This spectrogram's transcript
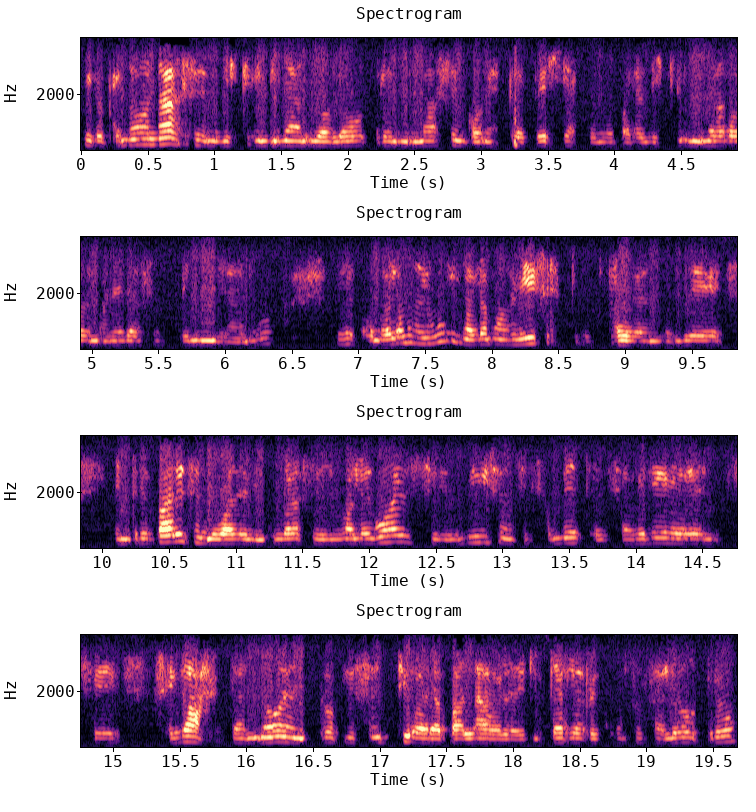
pero que no nacen discriminando al otro, ni nacen con estrategias como para discriminarlo de manera sostenida, ¿no? Entonces, cuando hablamos de bullying, hablamos de esa estructura, en donde entre pares, en lugar de vincularse de igual a igual, se humillan, se someten, se agreden, se, se gastan, ¿no? En el propio sentido de la palabra, de quitarle recursos al otro.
